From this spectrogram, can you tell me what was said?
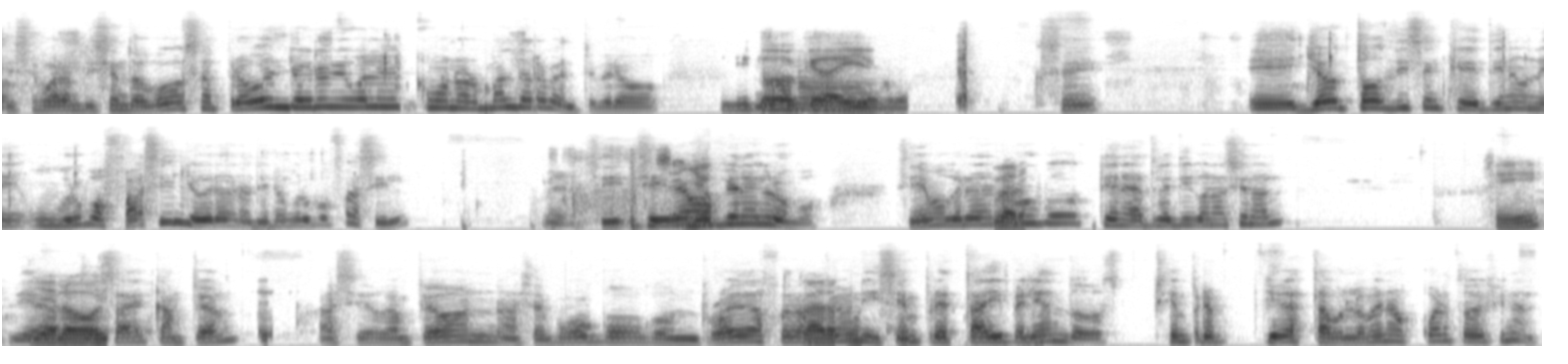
que se fueron diciendo cosas, pero bueno, yo creo que igual es como normal de repente, pero Y todo no. queda ahí, yo creo. Sí. Eh, yo, todos dicen que tiene un, un grupo fácil, yo creo que no tiene un grupo fácil. Mira, si, si vemos yo- bien el grupo, si vemos bien el Claro. grupo, tiene Atlético Nacional, Sí, ya, ya lo, todos saben campeón, ha sido campeón hace poco con Rueda, fue Claro. campeón y siempre está ahí peleando, siempre llega hasta por lo menos cuarto de final.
